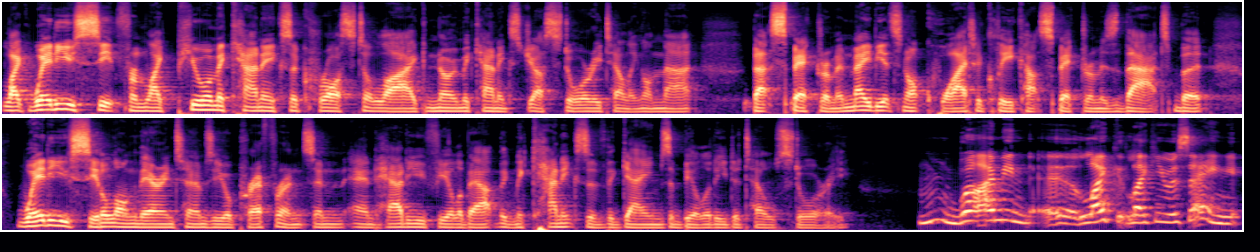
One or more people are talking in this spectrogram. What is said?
Like, where do you sit from like pure mechanics across to like no mechanics, just storytelling on that that spectrum? And maybe it's not quite a clear cut spectrum as that, but where do you sit along there in terms of your preference, and and how do you feel about the mechanics of the game's ability to tell story? Mm, well, I mean, uh, like like you were saying,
